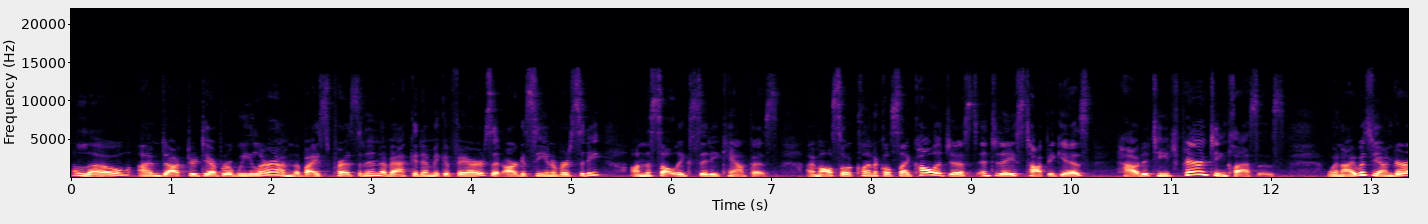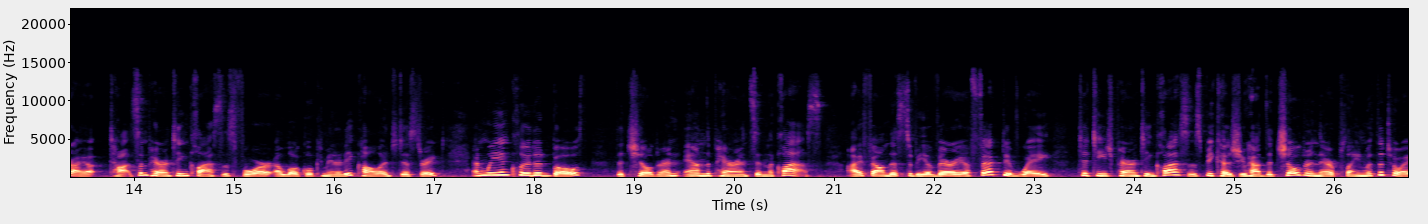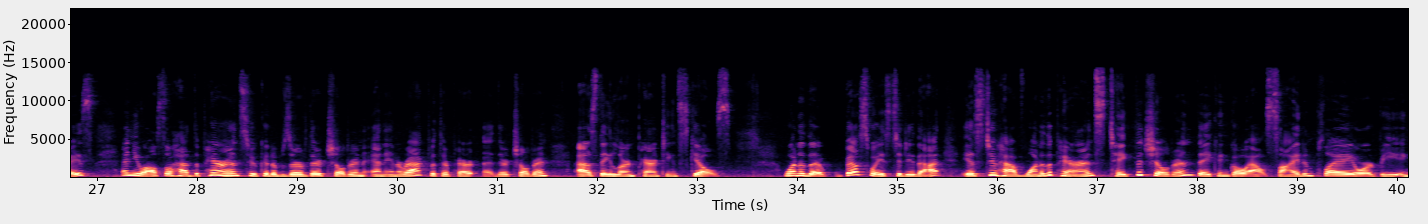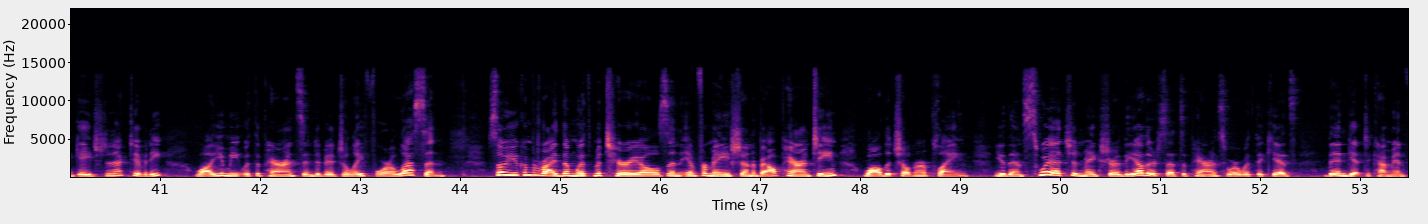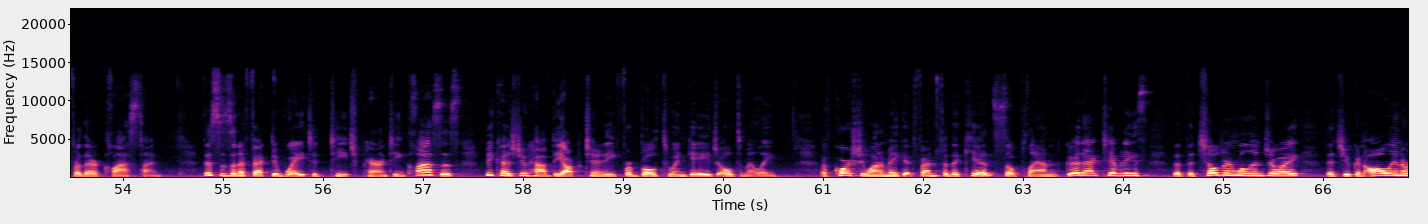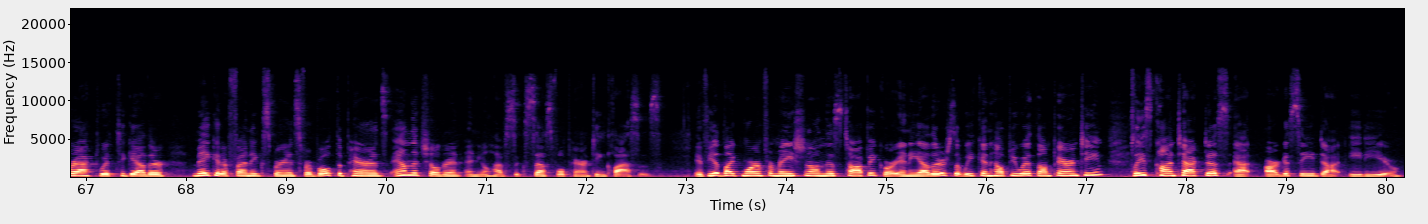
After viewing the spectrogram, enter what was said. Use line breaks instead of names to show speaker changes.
Hello, I'm Dr. Deborah Wheeler. I'm the Vice President of Academic Affairs at Argosy University on the Salt Lake City campus. I'm also a clinical psychologist, and today's topic is how to teach parenting classes. When I was younger, I taught some parenting classes for a local community college district, and we included both the children and the parents in the class. I found this to be a very effective way to teach parenting classes because you had the children there playing with the toys and you also had the parents who could observe their children and interact with their, uh, their children as they learn parenting skills. One of the best ways to do that is to have one of the parents take the children. They can go outside and play or be engaged in activity while you meet with the parents individually for a lesson. So you can provide them with materials and information about parenting while the children are playing. You then switch and make sure the other sets of parents who are with the kids then get to come in for their class time. This is an effective way to teach parenting classes because you have the opportunity for both to engage ultimately. Of course, you want to make it fun for the kids, so plan good activities that the children will enjoy, that you can all interact with together. Make it a fun experience for both the parents and the children, and you'll have successful parenting classes. If you'd like more information on this topic or any others that we can help you with on parenting, please contact us at argosy.edu.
